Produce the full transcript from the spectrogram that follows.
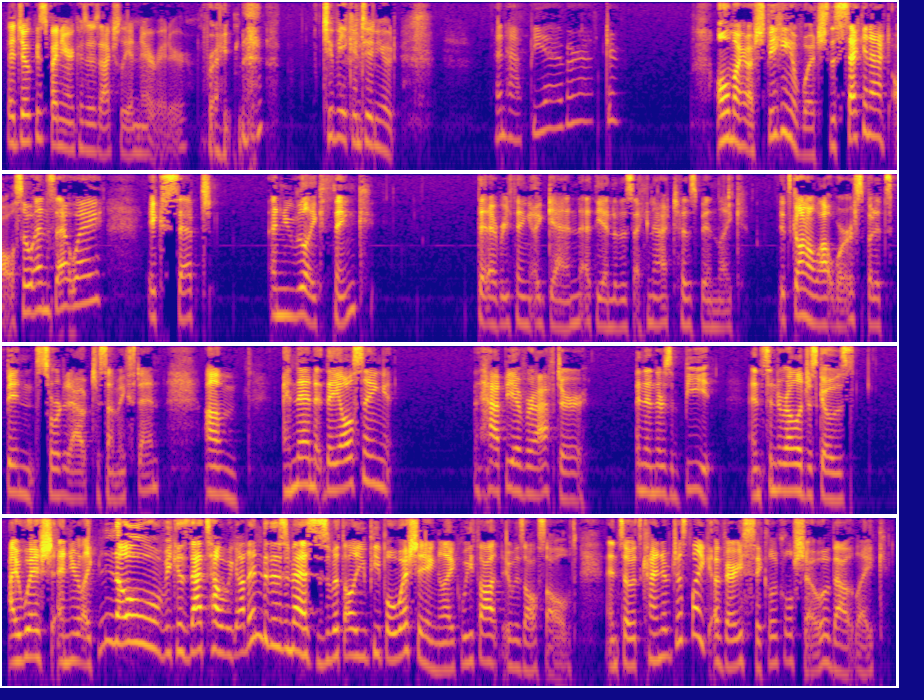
the joke is funnier because there's actually a narrator. right. To be continued. and happy ever after. Oh my gosh, speaking of which, the second act also ends that way, except and you like think that everything again at the end of the second act has been like it's gone a lot worse, but it's been sorted out to some extent. Um and then they all sing happy ever after and then there's a beat and Cinderella just goes I wish and you're like no because that's how we got into this mess is with all you people wishing. Like we thought it was all solved. And so it's kind of just like a very cyclical show about like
